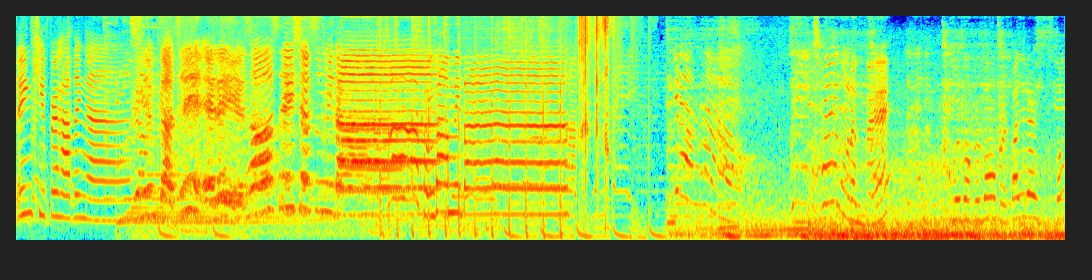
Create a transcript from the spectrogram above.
Thank you for having us. 지금까지 LA에서 스테이시였습니다. 감사합니다. 최애 노랜데? 버블버블버블 빨리 할 수 있어?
